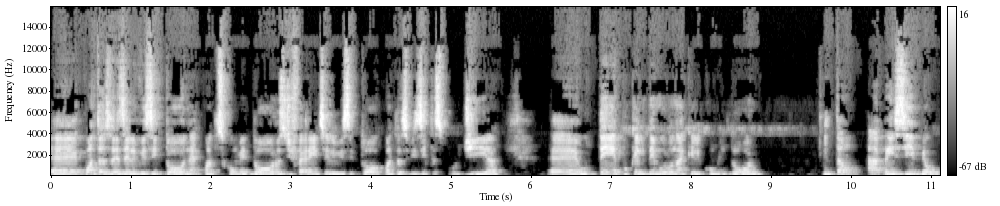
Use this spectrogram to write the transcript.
é, quantas vezes ele visitou, né, quantos comedouros diferentes ele visitou, quantas visitas por dia, é, o tempo que ele demorou naquele comedouro. Então, a princípio,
